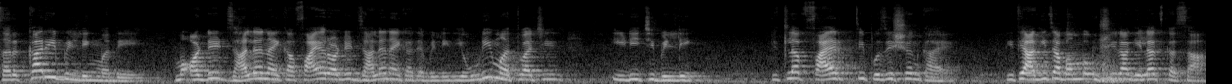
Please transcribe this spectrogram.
सरकारी बिल्डिंगमध्ये मग ऑडिट झालं नाही का फायर ऑडिट झालं नाही का त्या बिल्डिंग एवढी महत्त्वाची ईडीची बिल्डिंग तिथलं फायरची पोझिशन काय? आहे तिथे आगीचा बंब उशिरा गेलाच कसा?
